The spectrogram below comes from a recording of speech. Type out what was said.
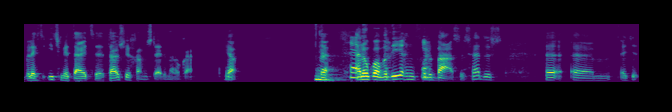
wellicht iets meer tijd thuis weer gaan besteden met elkaar. Ja. ja. ja. En ook wel waardering voor de basis. Hè? Dus uh, um, weet je,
